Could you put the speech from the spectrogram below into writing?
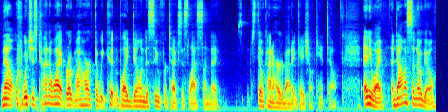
Now, which is kind of why it broke my heart that we couldn't play Dylan Disu for Texas last Sunday. Still kind of hurt about it in case y'all can't tell. Anyway, Adama Sanogo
